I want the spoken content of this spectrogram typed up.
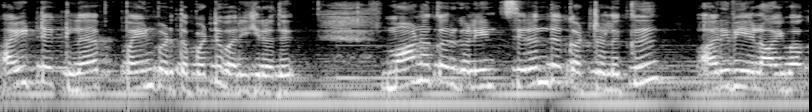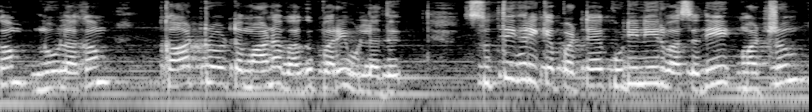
ஐடெக் லேப் பயன்படுத்தப்பட்டு வருகிறது. மாணவர்களின் சிறந்த கற்றலுக்கு அறிவியல் ஆய்வகம் நூலகம் காற்றோட்டமான வகுப்பறை உள்ளது. சுத்திகரிக்கப்பட்ட குடிநீர் வசதி மற்றும்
